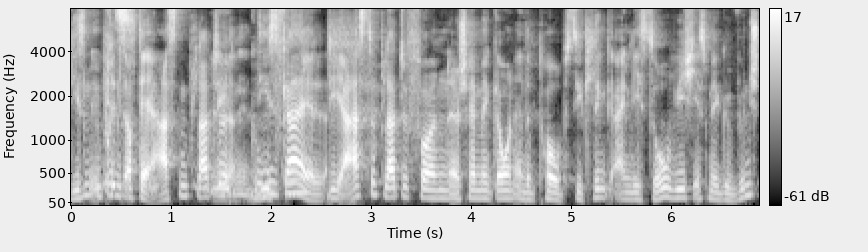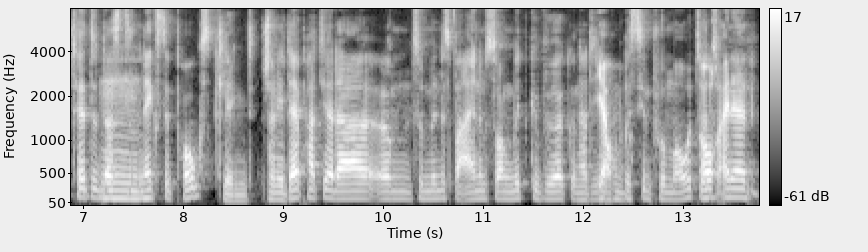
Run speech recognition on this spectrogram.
Die sind übrigens auf der ersten Platte, die ist geil. Die erste Platte von äh, Shane McGowan and the Popes, die klingt eigentlich so, wie ich es mir gewünscht hätte, dass Mhm. die nächste Pokes klingt. Johnny Depp hat ja da ähm, zumindest bei einem Song mitgewirkt und hat die Ja. auch ein bisschen promoted. Auch einer,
